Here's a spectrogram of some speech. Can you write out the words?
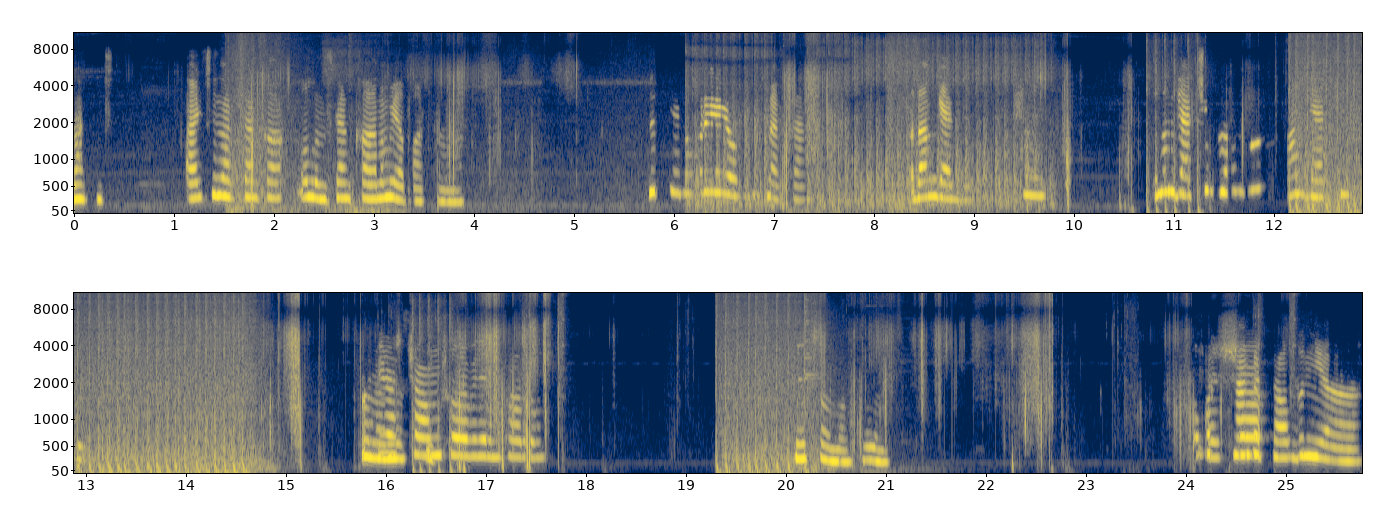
Bak. Alçınar sen ka oğlum sen kanımı yaparsın ama. Tut seni oraya yok gitme sen. Adam geldi. Oğlum gerçek lan bu. Lan gerçek bu. Biraz çalmış olabilirim pardon. Ne çalmak oğlum? Aşağı Kanka çaldın ya.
